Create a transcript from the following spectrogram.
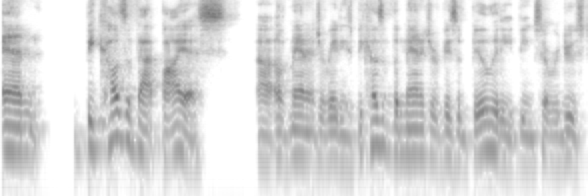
And because of that bias uh, of manager ratings, because of the manager visibility being so reduced,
